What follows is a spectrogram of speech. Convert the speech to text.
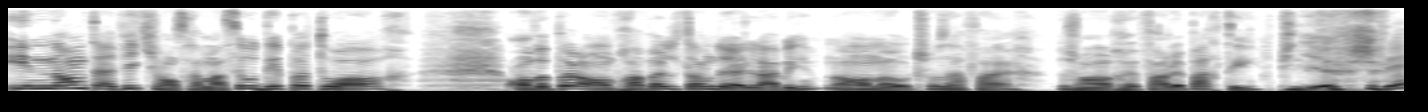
énormes tapis qui vont se ramasser au dépotoir. On va pas, on prend pas le temps de le laver. Non, on a autre chose à faire. Genre, faire le party. Puis, euh, Jette.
